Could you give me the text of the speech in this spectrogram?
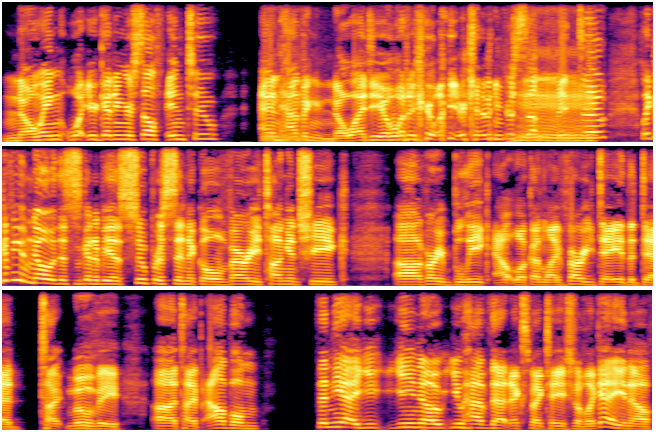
knowing what you're getting yourself into and Mhm. having no idea what you're, what you're getting yourself into. Like, if you know this is going to be a super cynical, very tongue in cheek, uh, very bleak outlook on life, very Day of the Dead type movie, uh, type album, then yeah, you you know you have that expectation of like, hey, you know,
